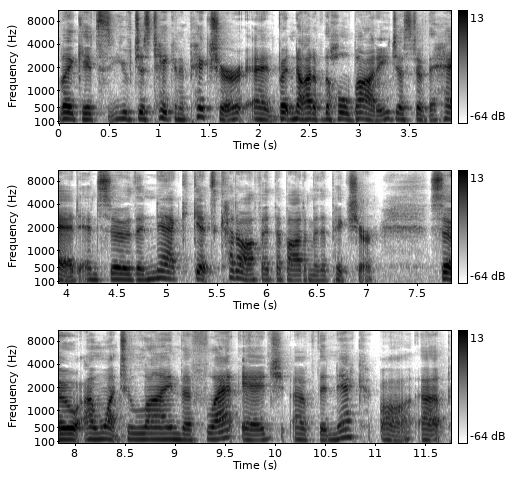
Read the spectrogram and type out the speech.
like it's you've just taken a picture and but not of the whole body just of the head and so the neck gets cut off at the bottom of the picture so I want to line the flat edge of the neck uh, up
